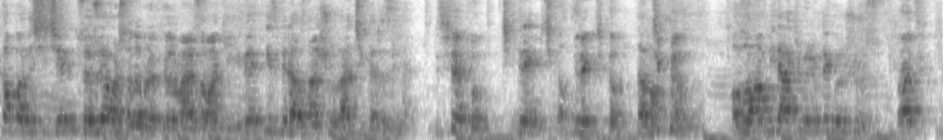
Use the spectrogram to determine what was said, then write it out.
Kapanış için sözü Örsan'a bırakıyorum her zamanki gibi. Biz birazdan şuradan çıkarız yine. Biz şey yapalım, Çık direkt mi çıkalım? direkt çıkalım. Tamam. Çıkmayalım. O zaman bir dahaki bölümde görüşürüz. Hadi.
